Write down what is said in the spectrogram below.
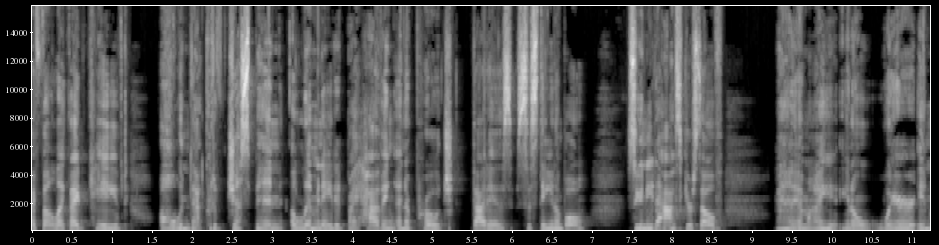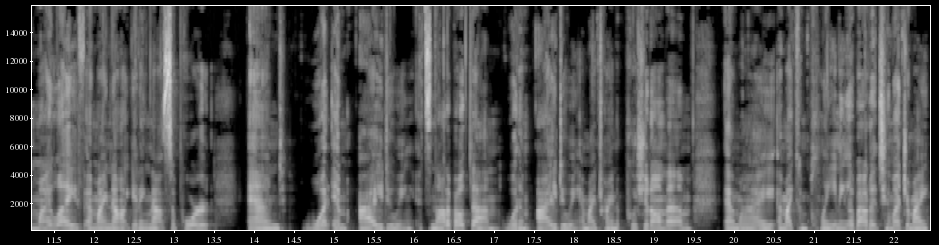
I felt like I'd caved. Oh, and that could have just been eliminated by having an approach that is sustainable. So you need to ask yourself, man, am I, you know, where in my life am I not getting that support? And what am I doing? It's not about them. What am I doing? Am I trying to push it on them? Am I, am I complaining about it too much? Am I,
